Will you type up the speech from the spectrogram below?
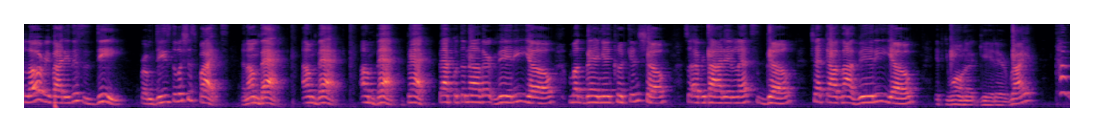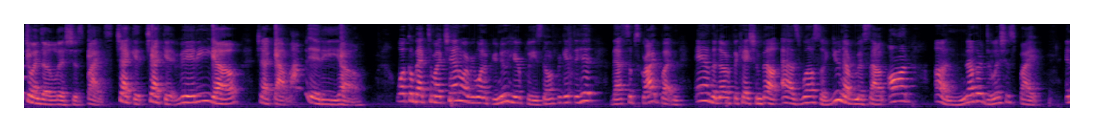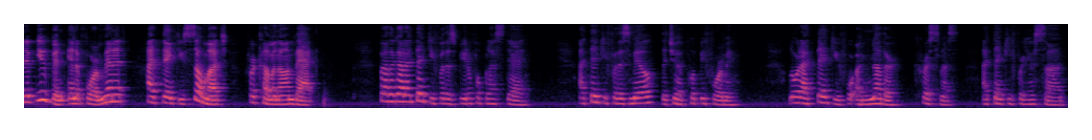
Hello, everybody. This is Dee from Dee's Delicious Bites, and I'm back. I'm back. I'm back, back, back with another video, mukbang and cooking show. So everybody, let's go. Check out my video. If you want to get it right, come join Delicious Bites. Check it, check it, video. Check out my video. Welcome back to my channel, everyone. If you're new here, please don't forget to hit that subscribe button and the notification bell as well so you never miss out on another delicious bite. And if you've been in it for a minute, I thank you so much for coming on back. Father God, I thank you for this beautiful, blessed day. I thank you for this meal that you have put before me. Lord, I thank you for another Christmas. I thank you for your son.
